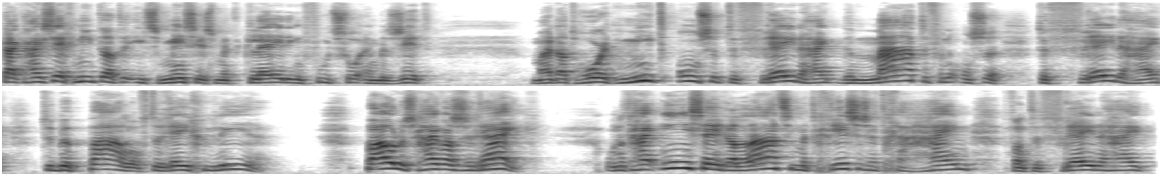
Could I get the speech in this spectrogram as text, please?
Kijk, hij zegt niet dat er iets mis is met kleding, voedsel en bezit. Maar dat hoort niet onze tevredenheid, de mate van onze tevredenheid te bepalen of te reguleren. Paulus, hij was rijk, omdat hij in zijn relatie met Christus het geheim van tevredenheid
